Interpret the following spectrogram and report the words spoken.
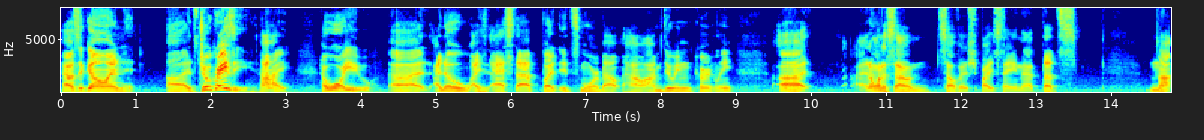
how's it going? Uh, it's Joe Crazy. Hi, how are you? Uh, I know I asked that, but it's more about how I'm doing currently. Uh, I don't want to sound selfish by saying that. That's not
